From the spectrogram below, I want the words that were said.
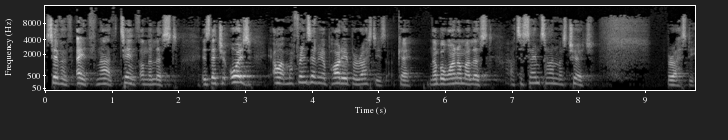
seventh, eighth, ninth, tenth on the list is that you always oh my friend's having a party at Barasti's. Okay, number one on my list. It's the same time as church. Barasti.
